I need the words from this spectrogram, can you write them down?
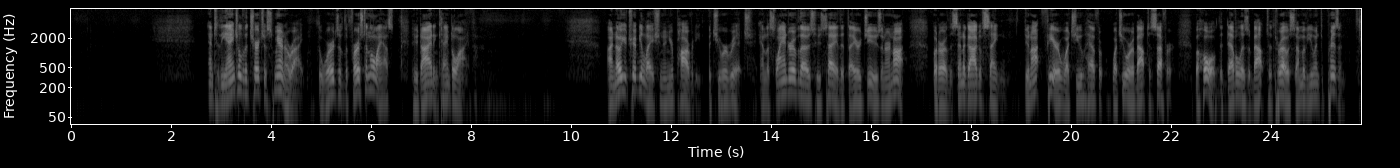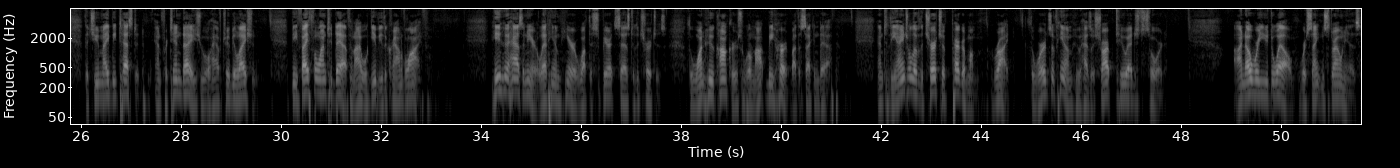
And to the angel of the church of Smyrna, write the words of the first and the last who died and came to life. I know your tribulation and your poverty, but you are rich, and the slander of those who say that they are Jews and are not, but are of the synagogue of Satan. Do not fear what you have what you are about to suffer. Behold, the devil is about to throw some of you into prison, that you may be tested, and for ten days you will have tribulation. Be faithful unto death, and I will give you the crown of life. He who has an ear, let him hear what the Spirit says to the churches. The one who conquers will not be hurt by the second death. And to the angel of the church of Pergamum, write the words of him who has a sharp two edged sword. I know where you dwell, where Satan's throne is.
